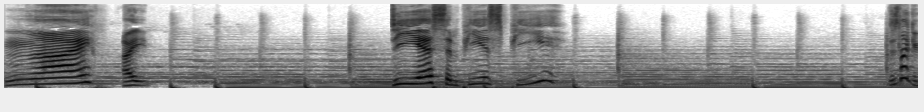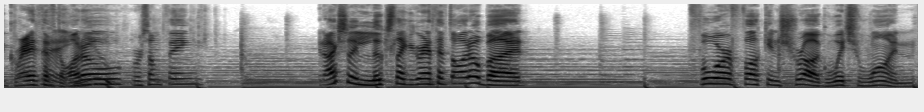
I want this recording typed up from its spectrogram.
Nah, I DS and PSP. This is like a Grand Theft Hey, Auto or something. It actually looks like a Grand Theft Auto, but for fucking shrug, which one?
